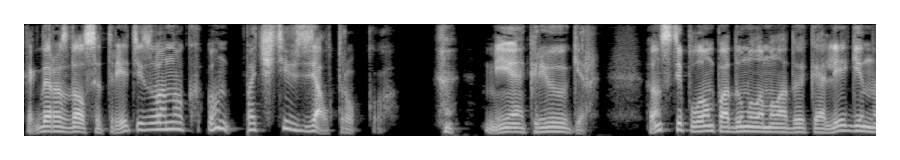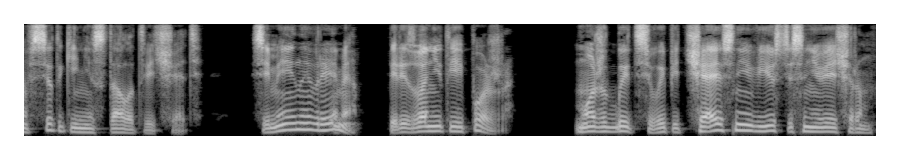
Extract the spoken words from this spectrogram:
Когда раздался третий звонок, он почти взял трубку. Ха, Мия Крюгер. Он с теплом подумал о молодой коллеге, но все таки не стал отвечать. Семейное время. Перезвонит ей позже. Может быть, выпить чаю с ней в Юстисоне вечером?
